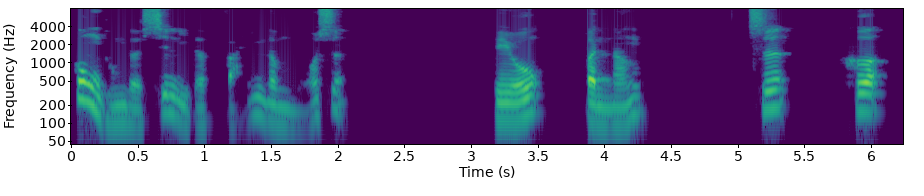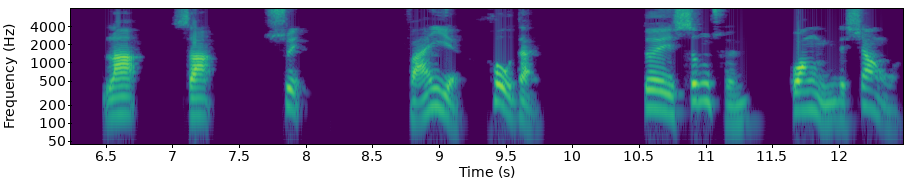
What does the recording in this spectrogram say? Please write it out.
共同的心理的反应的模式，比如本能。吃、喝、拉、撒、睡，繁衍后代，对生存光明的向往，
